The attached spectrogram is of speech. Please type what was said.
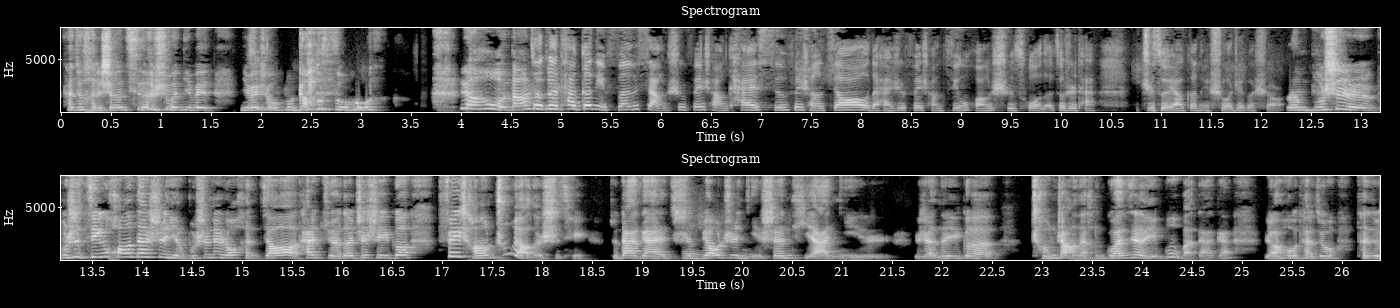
他就很生气的说，你为你为什么不告诉我？然后我当时就在他跟你分享是非常开心、非常骄傲的，还是非常惊慌失措的？就是他之所以要跟你说这个事儿，嗯，不是不是惊慌，但是也不是那种很骄傲，他觉得这是一个非常重要的事情，就大概是标志你身体啊，你人的一个。成长的很关键的一步吧，大概，然后他就他就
